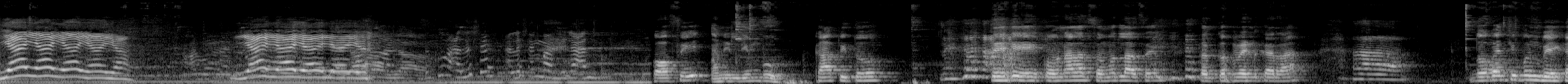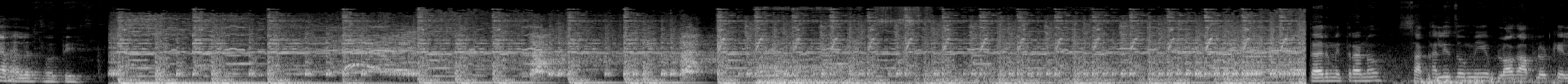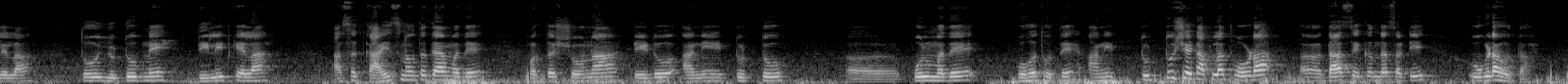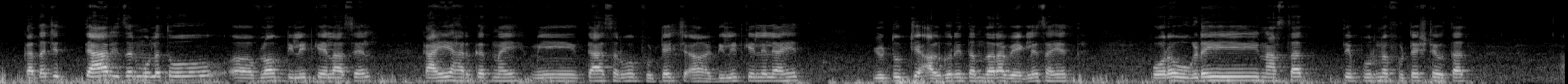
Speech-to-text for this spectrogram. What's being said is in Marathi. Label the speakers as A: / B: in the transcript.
A: या या या या या. या या या या या.
B: कॉफी आणि लिंबू का पितो? ते कोणाला समजलं असेल तर कमेंट करा.
A: हा.
B: दोघांची पण बेकार हालत होती. तर मित्रांनो सकाळी जो मी ब्लॉग अपलोड केलेला तो यूट्यूबने डिलीट केला. असं काहीच नव्हतं त्यामध्ये. फक्त शोना डेडो आणि टुट्टू पूलमध्ये पोहत होते. आणि टुट्टू शेट आपला थोडा दहा सेकंदासाठी उघडा होता. कदाचित त्या रिझनमुळं तो ब्लॉग डिलीट केला असेल. काही हरकत नाही. मी त्या सर्व फुटेज डिलीट केलेले आहेत. यूट्यूबचे अल्गोरिदम जरा वेगळेच आहेत. पोरं उघडेही नसतात ते पूर्ण फुटेज ठेवतात.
